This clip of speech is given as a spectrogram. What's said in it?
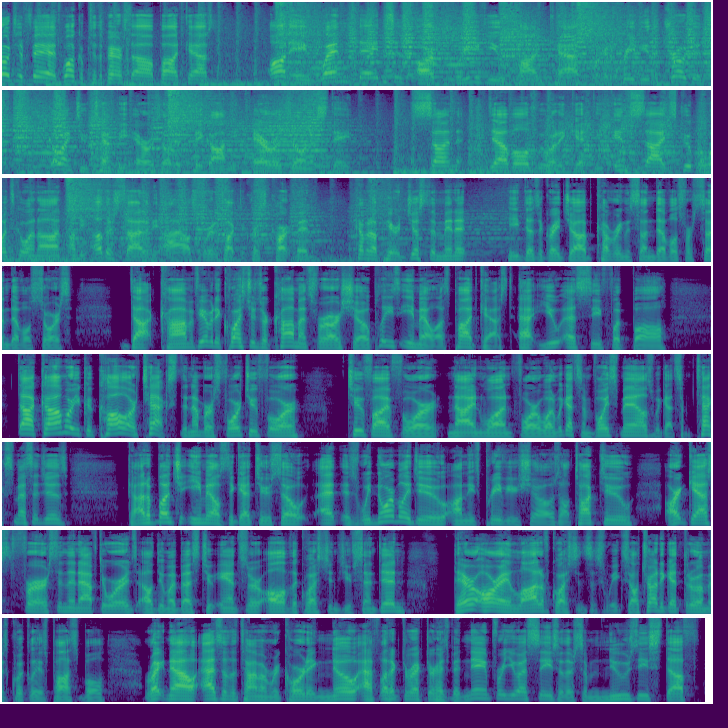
Trojan fans. Welcome to the Peristyle Podcast on a Wednesday. This is our preview podcast. We're going to preview the Trojans going to Tempe, Arizona to take on the Arizona State Sun Devils. We want to get the inside scoop of what's going on on the other side of the aisle. So we're going to talk to Chris Karpman coming up here in just a minute. He does a great job covering the Sun Devils for Sun Devil com. If you have any questions or comments for our show, please email us podcast at uscfootball.com or you could call or text. The number is 424 254 9141. We got some voicemails, we got some text messages, got a bunch of emails to get to. So, as we normally do on these preview shows, I'll talk to our guest first, and then afterwards, I'll do my best to answer all of the questions you've sent in. There are a lot of questions this week, so I'll try to get through them as quickly as possible. Right now, as of the time I'm recording, no athletic director has been named for USC, so there's some newsy stuff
